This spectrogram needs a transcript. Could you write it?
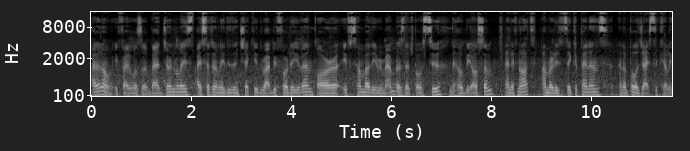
I don't know if I was a bad journalist. I certainly didn't check it right before the event, or if somebody remembers that post too, that would be awesome. And if not, I'm ready to take a penance and apologize to Kelly.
